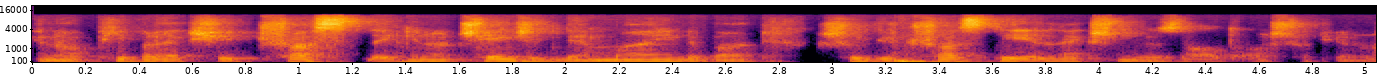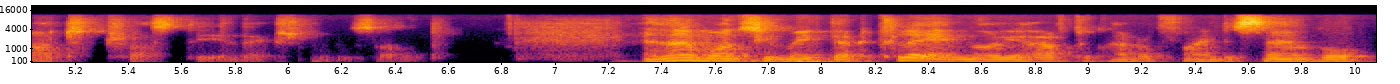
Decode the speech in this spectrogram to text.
you know, people actually trust, you know, changing their mind about should you trust the election result or should you not trust the election result. And then once you make that claim, now you have to kind of find a sample,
